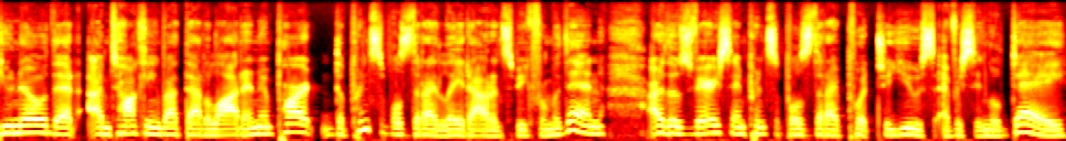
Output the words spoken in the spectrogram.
you know that I'm talking about that a lot. And in part, the principles that I laid out and speak from within are those very same principles that I put to use every single day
